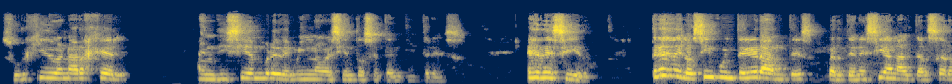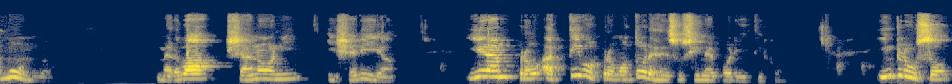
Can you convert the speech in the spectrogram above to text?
surgido en Argel en diciembre de 1973. Es decir, Tres de los cinco integrantes pertenecían al tercer mundo, Mervá, Giannoni y Yería, y eran activos promotores de su cine político. Incluso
